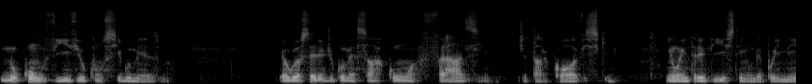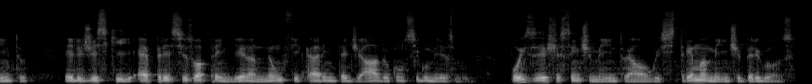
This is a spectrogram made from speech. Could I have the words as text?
no convívio consigo mesmo. Eu gostaria de começar com uma frase de Tarkovsky em uma entrevista, em um depoimento, ele diz que é preciso aprender a não ficar entediado consigo mesmo, pois este sentimento é algo extremamente perigoso,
